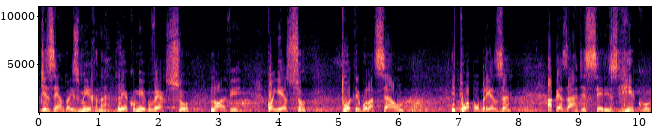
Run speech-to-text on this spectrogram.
dizendo a Esmirna, leia comigo verso 9: Conheço tua tribulação e tua pobreza, apesar de seres rico,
